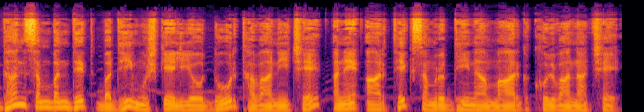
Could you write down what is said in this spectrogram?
ધન સંબંધિત બધી મુશ્કેલીઓ દૂર થવાની છે અને આર્થિક સમૃદ્ધિના માર્ગ ખુલવાના છે.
